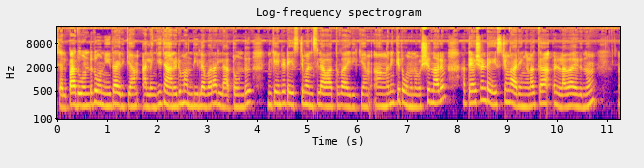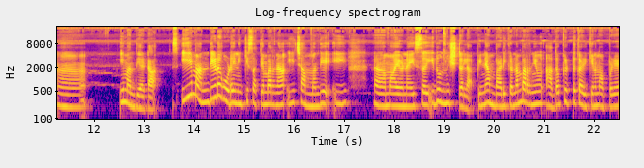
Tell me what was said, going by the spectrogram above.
ചിലപ്പോൾ അതുകൊണ്ട് തോന്നിയതായിരിക്കാം. അല്ലെങ്കിൽ ഞാനൊരു മന്തി ലവർ അല്ലാത്തതുകൊണ്ട് എനിക്ക് അതിന്റെ ടേസ്റ്റ് മനസ്സിലാവാത്തതായിരിക്കാം. അങ്ങനെയൊക്കെ തോന്നുന്നു. പക്ഷെ എന്നാലും അത്യാവശ്യം ടേസ്റ്റും കാര്യങ്ങളൊക്കെ ഉള്ളതായിരുന്നു ഈ മന്തി ഈ മന്തിയുടെ കൂടെ എനിക്ക് സത്യം പറഞ്ഞാൽ ഈ ചമ്മന്തി ഈ മയോണൈസ് ഇതൊന്നും ഇഷ്ടമല്ല പിന്നെ അമ്പാടിക്കണ്ണം പറഞ്ഞു അതൊക്കെ ഇട്ട് കഴിക്കണം അപ്പോഴേ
